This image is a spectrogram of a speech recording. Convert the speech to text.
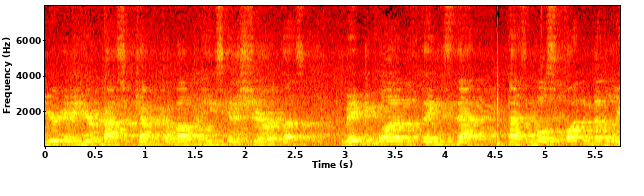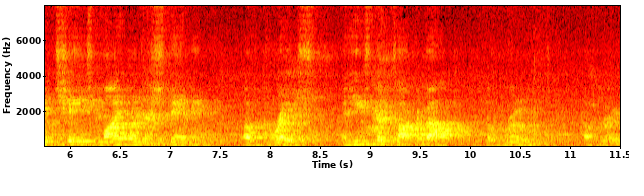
you're going to hear Pastor Kevin come up and he's going to share with us maybe one of the things that has most fundamentally changed my understanding of grace. And he's going to talk about the room of grace.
